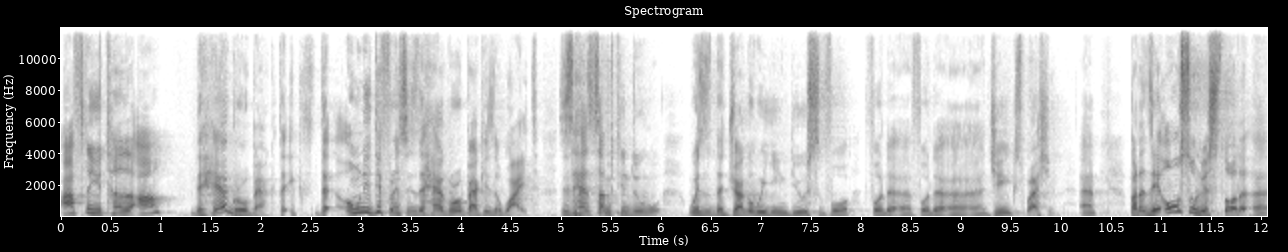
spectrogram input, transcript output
after you turn it on, the hair grow back. The, the only difference is the hair grow back is white. This has something to do with the drug we induce for, for the, uh, for the uh, uh gene expression. Uh, but they also restore the, uh,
